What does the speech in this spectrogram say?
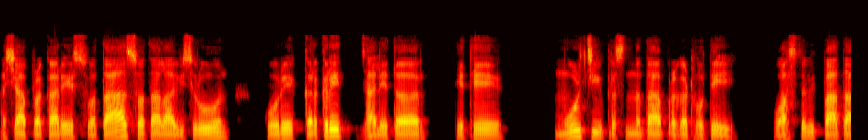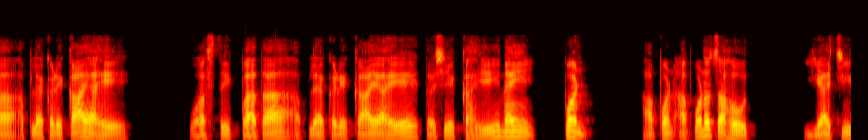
अशा प्रकारे स्वतः स्वतःला विसरून कोरे करकरीत झाले तर तेथे मूळची प्रसन्नता प्रगट होते. वास्तविक पाहता आपल्याकडे काय आहे? वास्तविक पाहता आपल्याकडे काय आहे तसे काहीही नाही. पण आपण आपणच आहोत याची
